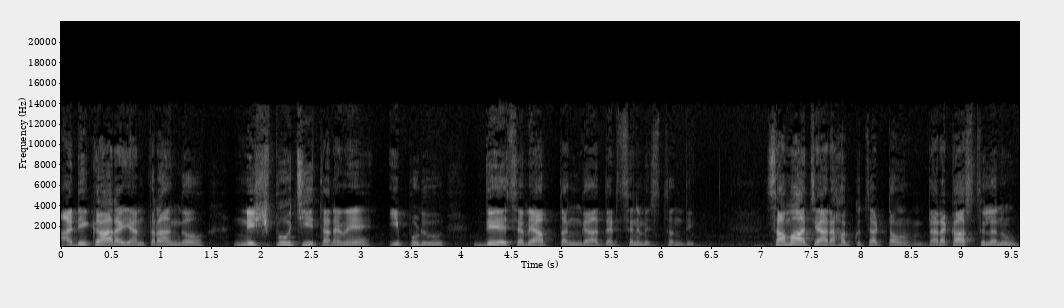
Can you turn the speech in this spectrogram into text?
అధికార యంత్రాంగం నిష్పూచీతనమే ఇప్పుడు దేశవ్యాప్తంగా దర్శనమిస్తుంది. సమాచార హక్కు చట్టం దరఖాస్తులను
